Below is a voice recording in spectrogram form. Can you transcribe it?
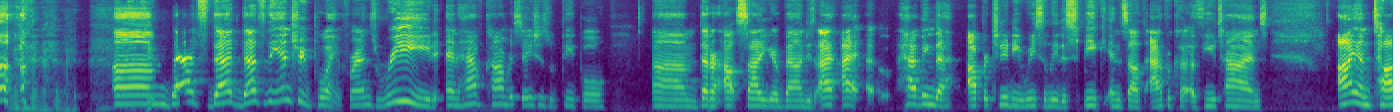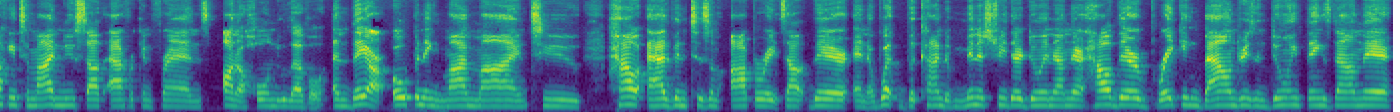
Um that's that that's the entry point friends. Read and have conversations with people um, that are outside of your boundaries. I, I having the opportunity recently to speak in south africa a few times I am talking to my new South African friends on a whole new level, and they are opening my mind to how Adventism operates out there and what the kind of ministry they're doing down there, how they're breaking boundaries and doing things down there.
